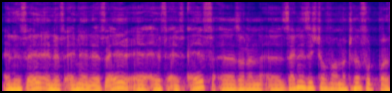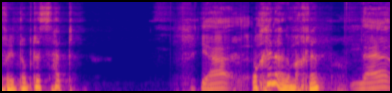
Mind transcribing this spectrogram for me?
äh, NFL, NFL, NFL, äh, 11, 11, 11, äh, sondern äh, seine Sicht auf Amateurfootball. Ich glaube, das hat ja. Noch keiner gemacht, ne? Naja,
